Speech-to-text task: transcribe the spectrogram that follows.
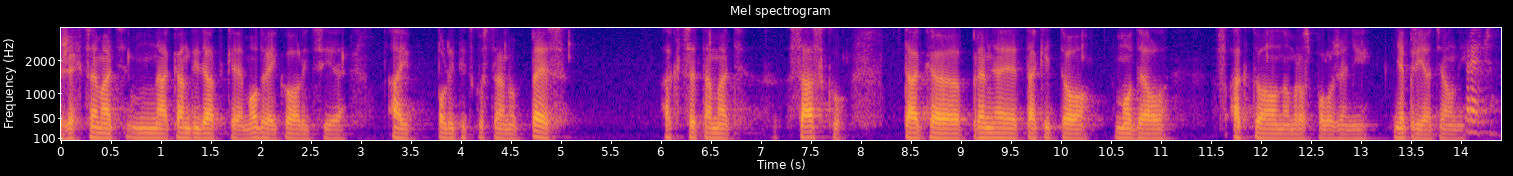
že chce mať na kandidátke Modrej koalície aj politickú stranu PES, ak chce tam mať Sasku, tak e, pre mňa je takýto model v aktuálnom rozpoložení nepriateľný. Prečo? E,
